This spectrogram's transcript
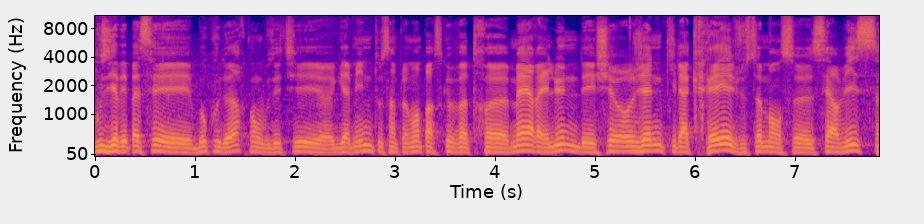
vous y avez passé beaucoup d'heures quand vous étiez euh, gamine, tout simplement parce que votre mère est l'une des chirurgiennes qui a créé justement ce service.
